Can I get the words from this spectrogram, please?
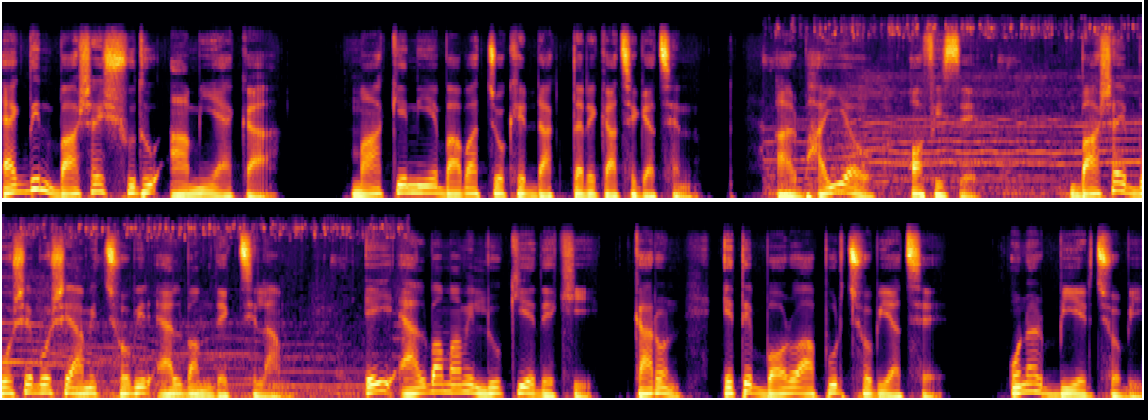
একদিন বাসায় শুধু আমি একা। মাকে নিয়ে বাবা চোখের ডাক্তারের কাছে গেছেন, আর ভাইয়াও অফিসে। বাসায় বসে বসে আমি ছবির অ্যালবাম দেখছিলাম। এই অ্যালবাম আমি লুকিয়ে দেখি, কারণ এতে বড় আপুর ছবি আছে, ওনার বিয়ের ছবি।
